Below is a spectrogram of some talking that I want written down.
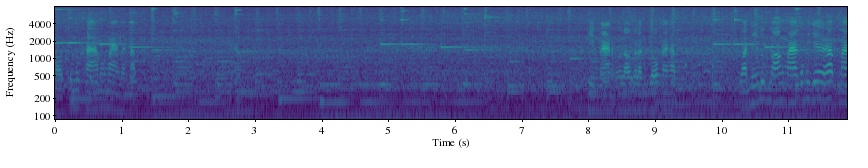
ขอบคุณลูกค้ามาก ๆ นะครับทีมงานของเรากำลังยกนะครับ วันนี้ลูกน้องมาก็ไม่เยอะครับ มา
